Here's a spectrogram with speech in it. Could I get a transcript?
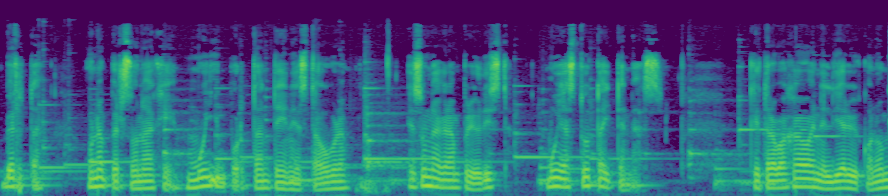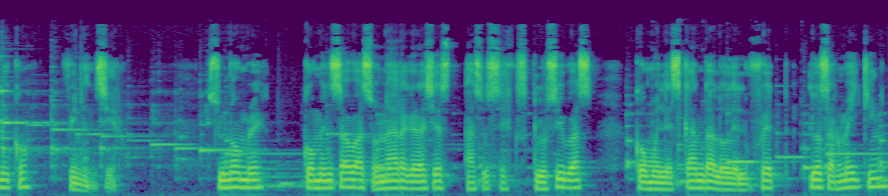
Berta, una personaje muy importante en esta obra, es una gran periodista, muy astuta y tenaz, que trabajaba en el diario económico financiero. Su nombre comenzaba a sonar gracias a sus exclusivas como el escándalo del buffet Los Armaking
